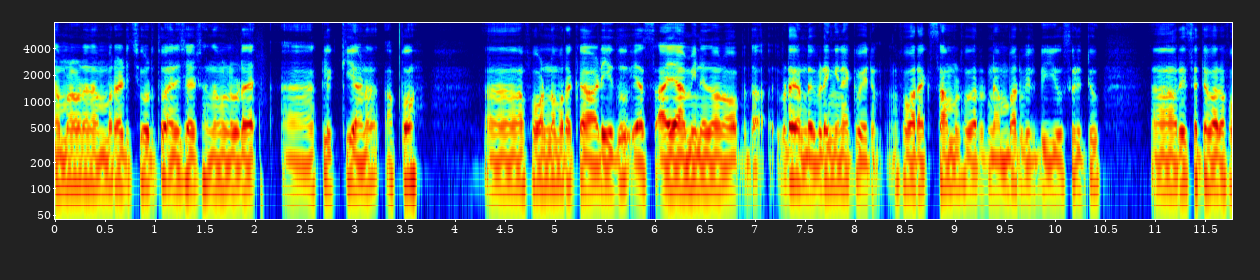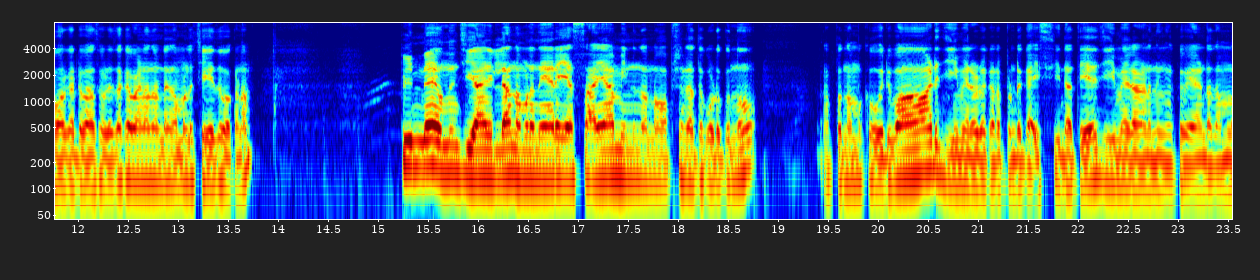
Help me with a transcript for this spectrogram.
നമ്മളിവിടെ നമ്പർ അടിച്ചു കൊടുത്തു. അതിനുശേഷം നമ്മളിവിടെ ക്ലിക്ക് ചെയ്യാണ്. അപ്പോൾ ഫോൺ നമ്പറൊക്കെ ആഡ് ചെയ്തു. എസ് ഐ ആമീൻ എന്ന് പറഞ്ഞ ഇവിടെ ഉണ്ട്. ഇവിടെ ഇങ്ങനെയൊക്കെ വരും. For example for number will be used to reset for forget password ഇതൊക്കെ വേണമെന്നുണ്ടെങ്കിൽ നമ്മൾ ചെയ്തു വെക്കണം. പിന്നെ ഒന്നും ചെയ്യാനില്ല. നമ്മൾ നേരെ എസ് അയാമിൻ എന്ന് പറഞ്ഞ ഓപ്ഷന്റെ അകത്ത് കൊടുക്കുന്നു. അപ്പോൾ നമുക്ക് ഒരുപാട് ജിമെയിൽ അവിടെ കിടപ്പുണ്ട്. ഗൈസ് ഇതിന്റെ അകത്ത് ഏത് ജിമെയിലാണ് നിങ്ങൾക്ക് വേണ്ടത്? നമ്മൾ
